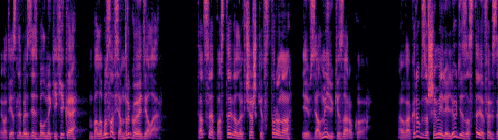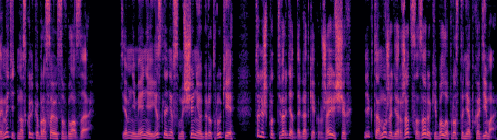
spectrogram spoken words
Вот если бы здесь был Микихика, было бы совсем другое дело». Тацуя поставил их чашки в сторону и взял Миюки за руку. Вокруг зашумели люди, заставив их заметить, насколько бросаются в глаза. Тем не менее, если они в смущении уберут руки, то лишь подтвердят догадки окружающих, и к тому же держаться за руки было просто необходимо.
